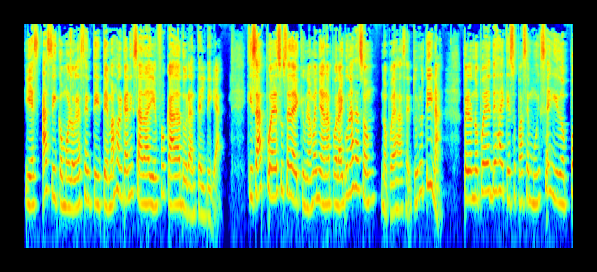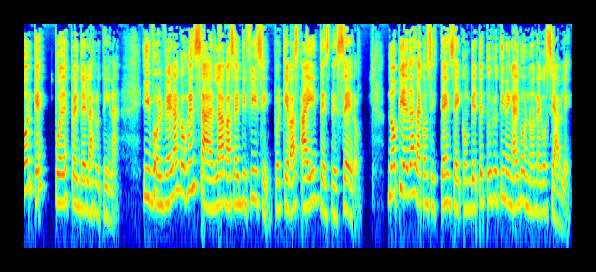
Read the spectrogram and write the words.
y es así como logras sentirte más organizada y enfocada durante el día. Quizás puede suceder que una mañana por alguna razón no puedas hacer tu rutina, pero no puedes dejar que eso pase muy seguido porque puedes perder la rutina. Y volver a comenzarla va a ser difícil porque vas a ir desde cero. No pierdas la consistencia y convierte tu rutina en algo no negociable.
